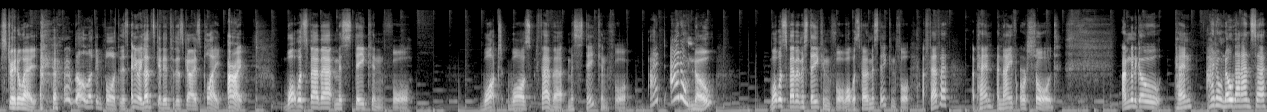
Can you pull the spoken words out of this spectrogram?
straight away. I'm not looking forward to this. Anyway, let's get into this guy's play. All right. What was Feather mistaken for? What was Feather mistaken for? I, I don't know. What was Feather mistaken for? What was Feather mistaken for? A feather? A pen? A knife? Or a sword? I'm going to go pen. I don't know that answer.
